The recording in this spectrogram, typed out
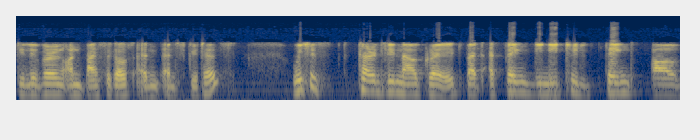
delivering on bicycles and, and scooters, which is currently now great, but I think you need to think of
